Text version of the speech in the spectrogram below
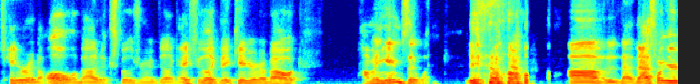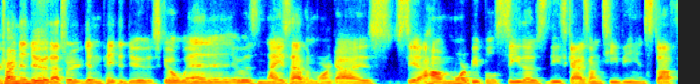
care at all about exposure. I feel like I feel like they care about how many games they win. You know? Yeah. Um, that, that's what you're trying to do. That's what you're getting paid to do is go win. And it was nice having more guys see how more people see those these guys on TV and stuff.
